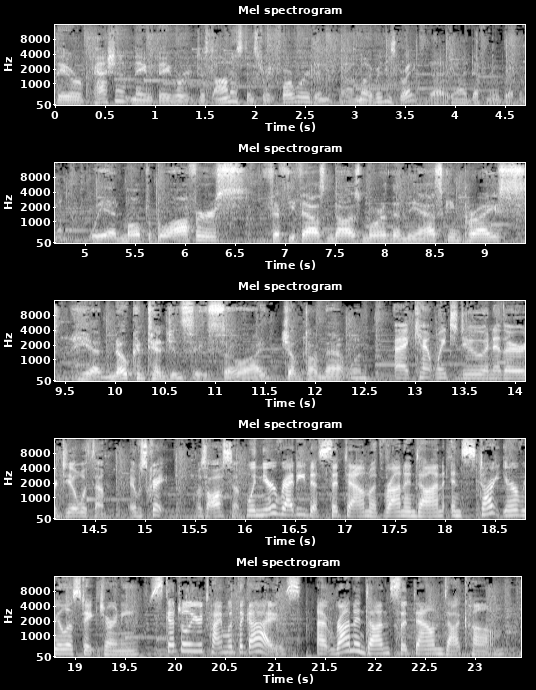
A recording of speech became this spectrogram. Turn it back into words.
They were passionate and they, they were just honest and straightforward. And uh, no, everything's great. Uh, you know, I definitely would recommend it. We had multiple offers, $50,000 more than the asking price. He had no contingencies, so I jumped on that one. I can't wait to do another deal with them. It was great. It was awesome. When you're ready to sit down with Ron and Don and start your real estate journey, schedule your time with the guys at ronanddonsitdown.com.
